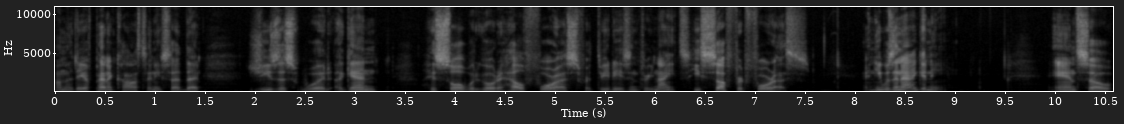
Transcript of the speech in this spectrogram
on the day of Pentecost and he said that Jesus would again his soul would go to hell for us for 3 days and 3 nights. He suffered for us and he was in agony. And so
